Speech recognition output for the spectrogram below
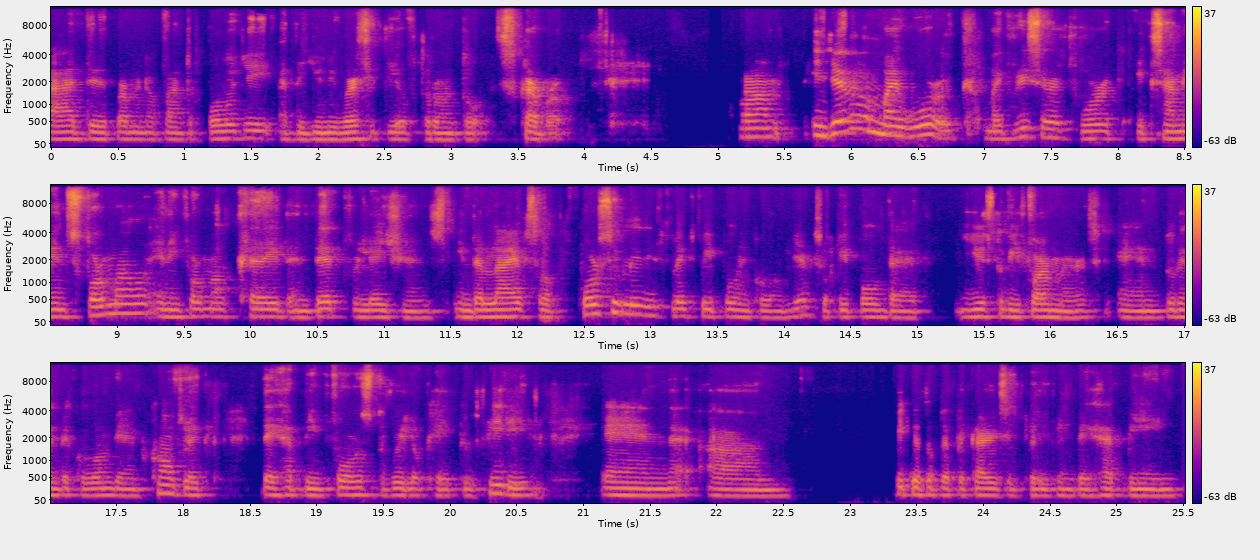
at the Department of Anthropology at the University of Toronto, Scarborough. Um, in general, my work, my research work examines formal and informal credit and debt relations in the lives of forcibly displaced people in Colombia. So people that used to be farmers and during the Colombian conflict, they have been forced to relocate to cities. And um, because of the precarious situation, they have been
